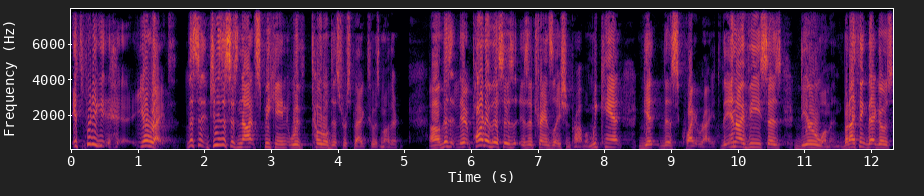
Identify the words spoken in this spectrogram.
it's pretty, you're right. This is, Jesus is not speaking with total disrespect to his mother. Uh, this, there, part of this is, is a translation problem. We can't get this quite right. The NIV says, dear woman, but I think that goes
